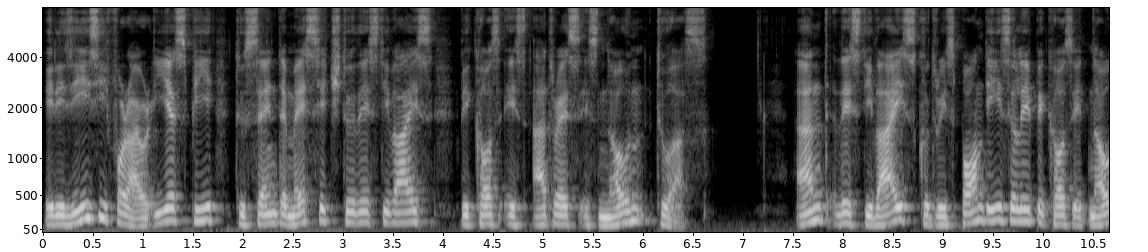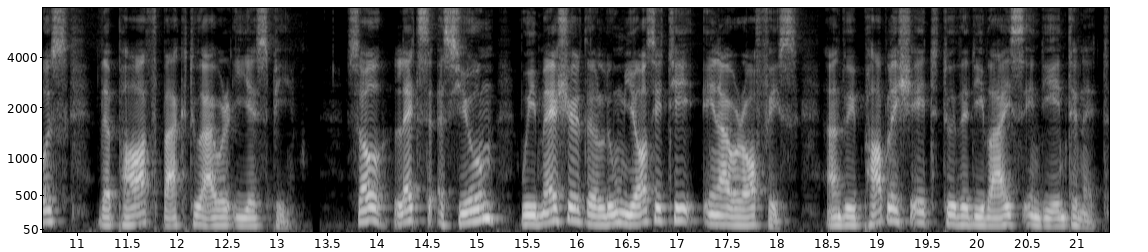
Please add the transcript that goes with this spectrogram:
it is easy for our ESP to send a message to this device because its address is known to us. And this device could respond easily because it knows the path back to our ESP. So let's assume we measure the luminosity in our office and we publish it to the device in the internet.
